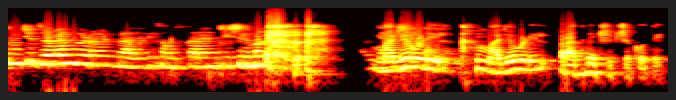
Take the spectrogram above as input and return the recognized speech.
तुमची जडणघडण मिळालेली संस्कारांची श्रीमंत माझे वडील माझे वडील प्राथमिक शिक्षक होते.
